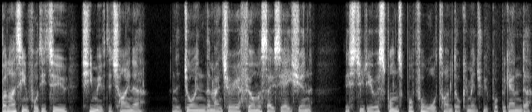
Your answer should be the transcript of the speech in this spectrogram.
By 1942, she moved to China and joined the Manchuria Film Association, a studio responsible for wartime documentary propaganda.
